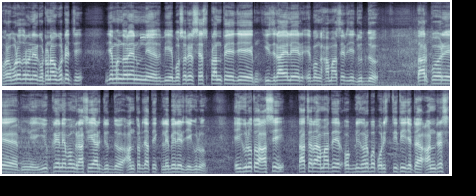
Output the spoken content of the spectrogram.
বড় বড় ধরনের ঘটনাও ঘটেছে। যেমন ধরেন বছরের শেষ প্রান্তে যে ইসরায়েলের এবং হামাসের যে যুদ্ধ, তারপর ইউক্রেন এবং রাশিয়ার যুদ্ধ, আন্তর্জাতিক লেভেলের যেগুলো, এইগুলো তো আসে তাছাড়া আমাদের অগ্নিগর্ভ পরিস্থিতি যেটা আনরেস্ট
